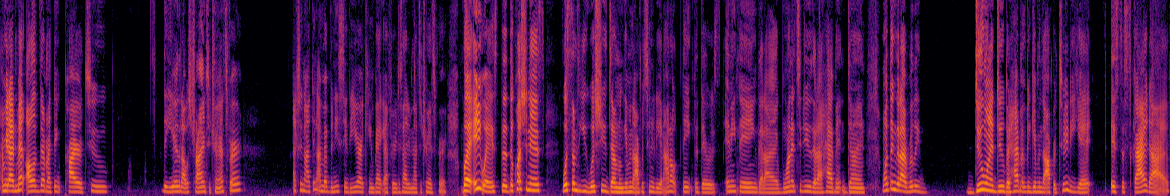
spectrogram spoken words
I mean, I'd met all of them. I think prior to the year that I was trying to transfer. Actually, no, I think I met Benicia the year I came back after deciding not to transfer. But anyways, the the question is what's something you wish you'd done when given the opportunity? And I don't think that there is anything that I wanted to do that I haven't done. One thing that I really do want to do but haven't been given the opportunity yet is to skydive.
